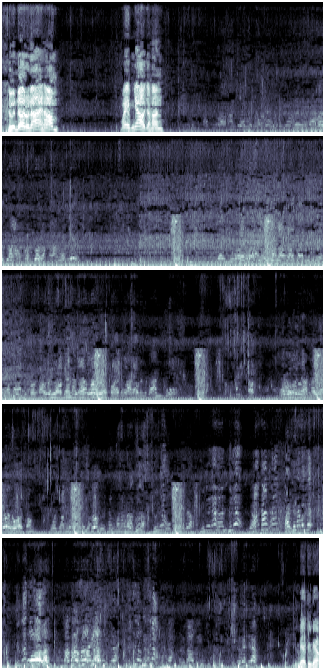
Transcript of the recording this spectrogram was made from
คืนเด้อหนูนะไอ้ฮัมไม่เงี้ยวจะหัน ถึงแล้ว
